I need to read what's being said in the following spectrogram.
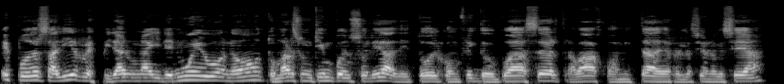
es poder salir, respirar un aire nuevo, ¿no? Tomarse un tiempo en soledad de todo el conflicto que pueda hacer, trabajo, amistades, relación, lo que sea,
